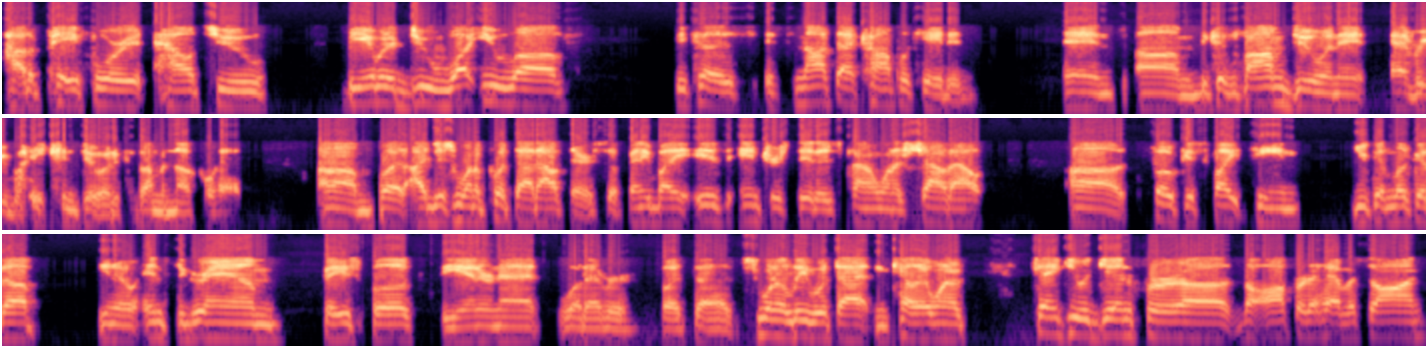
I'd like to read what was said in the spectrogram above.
how to pay for it, how to be able to do what you love because it's not that complicated. And um, because if I'm doing it, everybody can do it because I'm a knucklehead. Um, but I just want to put that out there. So if anybody is interested, I just kind of want to shout out uh, Focus Fight Team. You can look it up, you know, Instagram, Facebook, the internet, whatever. But uh, just want to leave with that. And Kelly, I want to thank you again for uh, the offer to have us on.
